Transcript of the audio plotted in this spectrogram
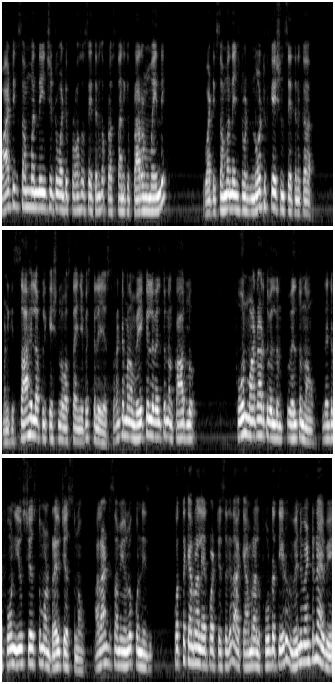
వాటికి సంబంధించినటువంటి ప్రాసెస్ అయితే కనుక ప్రస్తుతానికి ప్రారంభమైంది. వాటికి సంబంధించినటువంటి నోటిఫికేషన్స్ అయితే కనుక మనకి సాహిల్ అప్లికేషన్లో వస్తాయని చెప్పేసి తెలియజేస్తారు అంటే మనం వెహికల్లో వెళ్తున్నాం కార్లో ఫోన్ మాట్లాడుతూ వెళ్తు వెళ్తున్నాం లేదంటే ఫోన్ యూజ్ చేస్తూ మనం డ్రైవ్ చేస్తున్నాం. అలాంటి సమయంలో కొన్ని కొత్త కెమెరాలు ఏర్పాటు చేస్తారు కదా ఆ కెమెరాలు ఫోటో తీయడం వెను వెంటనే అవి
